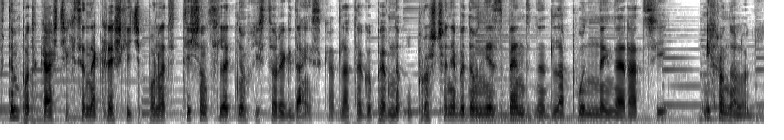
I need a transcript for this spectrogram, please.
W tym podcaście chcę nakreślić ponad tysiącletnią historię Gdańska, dlatego pewne uproszczenia będą niezbędne dla płynnej narracji i chronologii.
